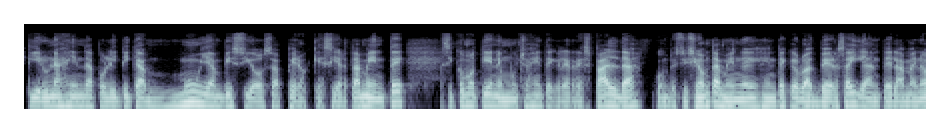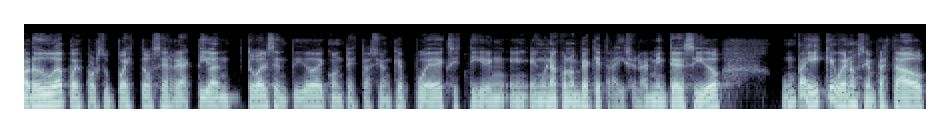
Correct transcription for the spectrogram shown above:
tiene una agenda política muy ambiciosa, pero que ciertamente, así como tiene mucha gente que le respalda con decisión, también hay gente que lo adversa y ante la menor duda, pues por supuesto se reactiva en todo el sentido de contestación que puede existir en, en una Colombia que tradicionalmente ha sido un país que, bueno, siempre ha estado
